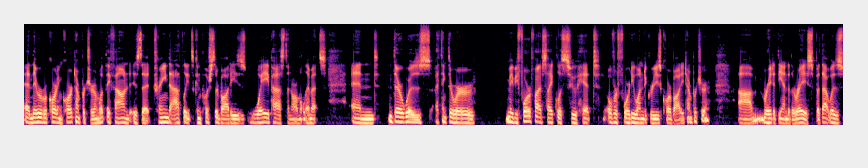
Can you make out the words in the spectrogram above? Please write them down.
and they were recording core temperature. And what they found is that trained athletes can push their bodies way past the normal limits. And there was i think there were maybe four or five cyclists who hit over 41 degrees core body temperature um, right at the end of the race. But that was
